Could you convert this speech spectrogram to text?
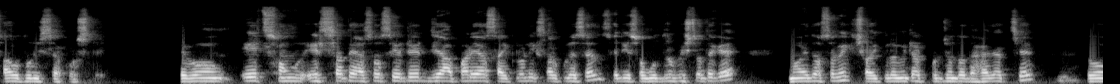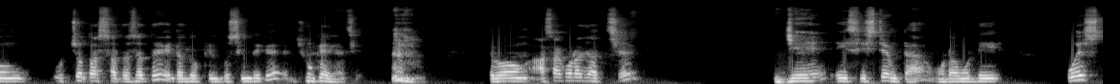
সাউথ উড়িষ্যা কোস্টে এবং এর সং, এর সাথে অ্যাসোসিয়েটেড যে আপারিয়া সাইক্লোনিক সার্কুলেশন সেটি সমুদ্রপৃষ্ঠ থেকে নয় দশমিক ছয় কিলোমিটার পর্যন্ত দেখা যাচ্ছে এবং উচ্চতার সাথে সাথে এটা দক্ষিণ পশ্চিম দিকে ঝুঁকে গেছে। এবং আশা করা যাচ্ছে যে এই সিস্টেমটা মোটামুটি ওয়েস্ট,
